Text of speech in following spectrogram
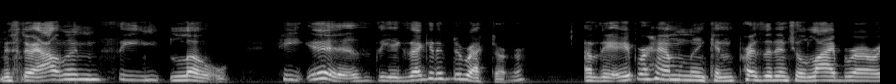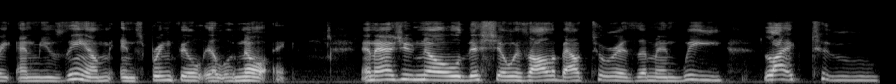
Mr. Alan C. Lowe. He is the executive director of the Abraham Lincoln Presidential Library and Museum in Springfield, Illinois. And as you know, this show is all about tourism, and we like to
